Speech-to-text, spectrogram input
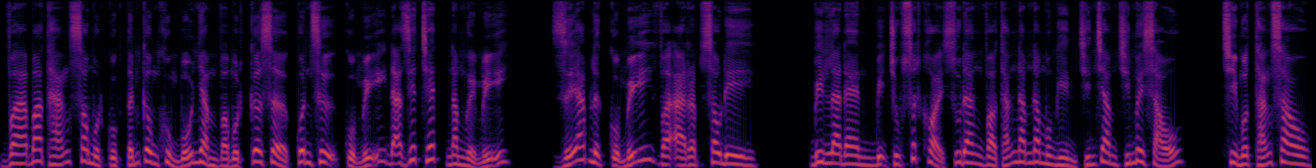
và ba tháng sau một cuộc tấn công khủng bố nhằm vào một cơ sở quân sự của Mỹ đã giết chết 5 người Mỹ. Dưới áp lực của Mỹ và Ả Rập Saudi, Bin Laden bị trục xuất khỏi Sudan vào tháng 5 năm 1996. Chỉ một tháng sau,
